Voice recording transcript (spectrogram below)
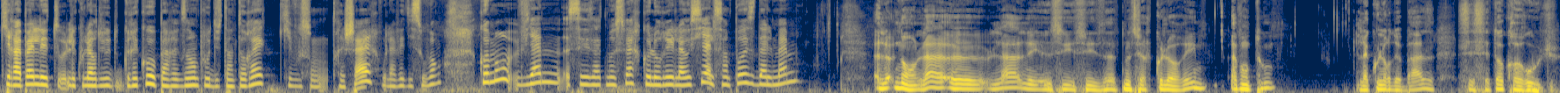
qui rappelle les, couleurs du Gréco, par exemple, ou du Tintoret, qui vous sont très chères, vous l'avez dit souvent. Comment viennent ces atmosphères colorées? Là aussi, elles s'imposent d'elles-mêmes? Non, là, euh, là ces, atmosphères colorées, avant tout, la couleur de base, c'est cet ocre rouge.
